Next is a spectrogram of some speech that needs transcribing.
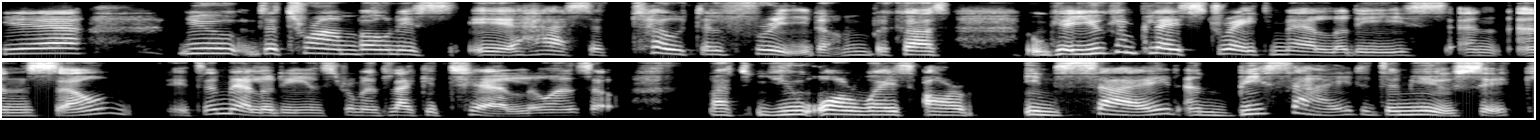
Yeah, you the trombone is has a total freedom because okay, you can play straight melodies and and so it's a melody instrument like a cello and so, but you always are inside and beside the music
